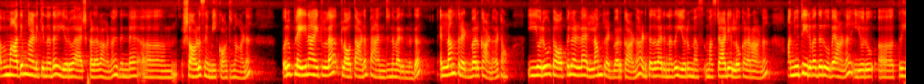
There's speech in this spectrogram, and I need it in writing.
അപ്പം ആദ്യം കാണിക്കുന്നത് ഈ ഒരു ആഷ് കളറാണ് ഇതിന്റെ ഷോൾ സെമി കോട്ടൺ ആണ്. ഒരു പ്ലെയിൻ ആയിട്ടുള്ള ക്ലോത്താണ് പാന്റിന് വരുന്നത്. എല്ലാം ത്രെഡ് വർക്കാണ് കേട്ടോ. ഈ ഒരു ടോപ്പിലുള്ള എല്ലാം ത്രെഡ് വർക്കാണ് അടുത്തത് വരുന്നത് ഈ ഒരു മസ് മസ്റ്റാർഡ് യെല്ലോ കളറാണ് അഞ്ഞൂറ്റി ഇരുപത് രൂപയാണ് ഈ ഒരു ത്രീ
